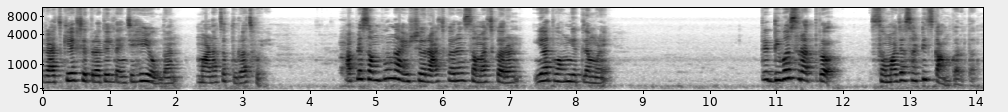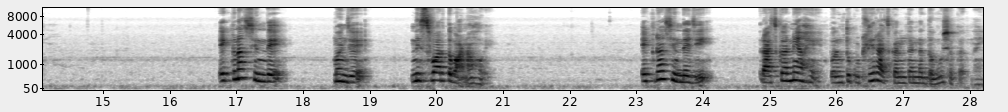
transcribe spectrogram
राजकीय क्षेत्रातील त्यांचे हे योगदान मानाचा तुराच होय. आपले संपूर्ण आयुष्य राजकारण समाजकारण यात वाहून घेतल्यामुळे. ते दिवस रात्र समाजासाठीच काम करतात. एकनाथ शिंदे म्हणजे निस्वार्थ बाणा होय. एकनाथ शिंदेजी राजकारणी आहे परंतु कुठलेही राजकारणी त्यांना दबू शकत नाही.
